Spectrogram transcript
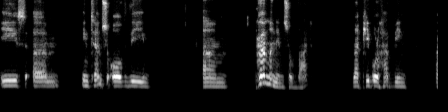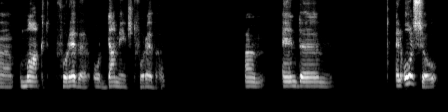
is um, in terms of the um, permanence of that, that people have been uh, marked forever or damaged forever. Um, and, um, and also,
